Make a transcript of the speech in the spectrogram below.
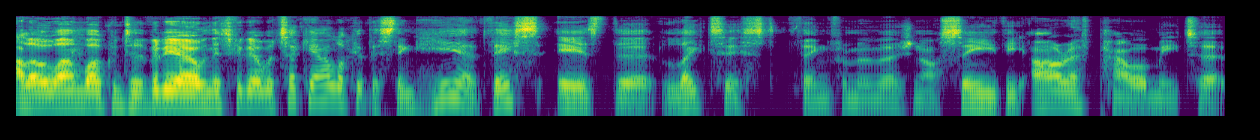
Hello and welcome to the video. In this video we're taking a look at this thing here. This is the latest thing from Immersion RC, the RF Power Meter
